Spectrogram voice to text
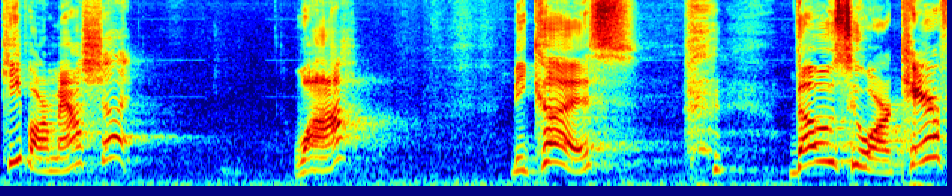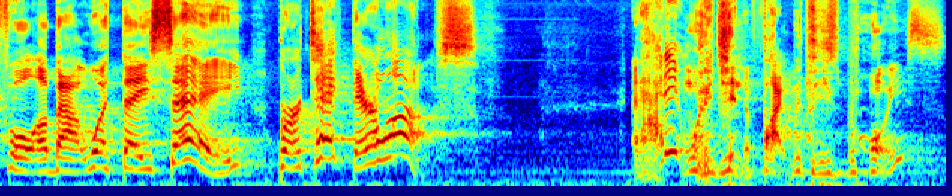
keep our mouth shut. Why? Because those who are careful about what they say protect their lives. And I didn't want to get in a fight with these boys.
